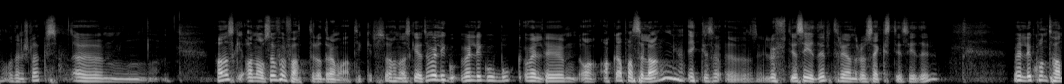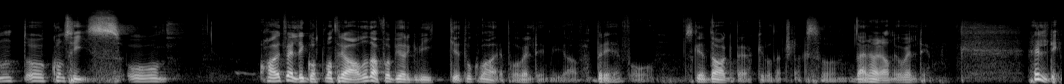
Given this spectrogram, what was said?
og den slags. Um, han, er han er også forfatter og dramatiker. Så han har skrevet en veldig, go veldig god bok. Veldig, og akkurat passe lang. Ikke så uh, luftige sider. 360 sider. Veldig kontant og konsis. Og har et veldig godt materiale, da, for Bjørgvik tok vare på veldig mye av brev og skrev dagbøker og den slags. Så der har han jo veldig heldig.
